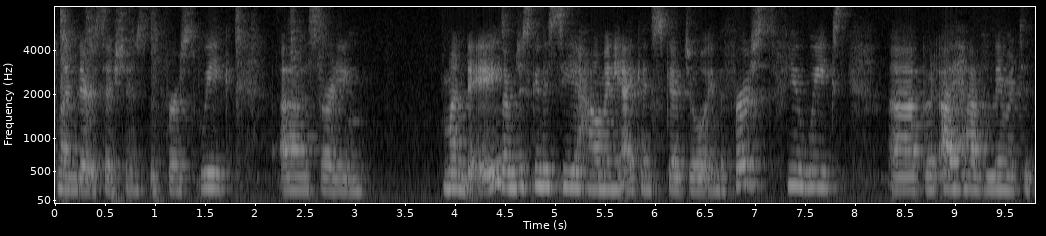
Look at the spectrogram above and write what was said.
plan their sessions the first week uh, starting Monday. So I'm just gonna see how many I can schedule in the first few weeks uh, but I have limited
